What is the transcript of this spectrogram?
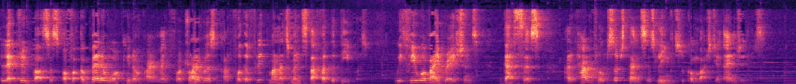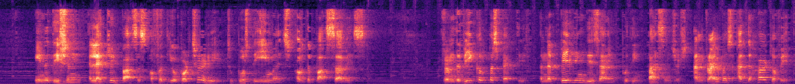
electric buses offer a better working environment for drivers and for the fleet management staff at the depots, with fewer vibrations, gases, and harmful substances linked to combustion engines. In addition, electric buses offer the opportunity to boost the image of the bus service. From the vehicle perspective, an appealing design putting passengers and drivers at the heart of it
